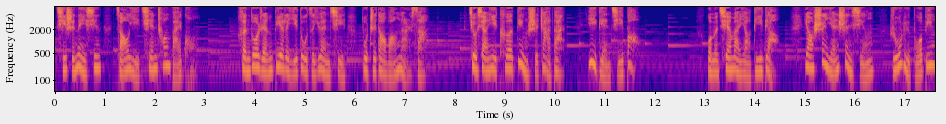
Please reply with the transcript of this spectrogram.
其实内心早已千疮百孔。很多人憋了一肚子怨气，不知道往哪儿撒，就像一颗定时炸弹，一点即爆。我们千万要低调，要慎言慎行，如履薄冰，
